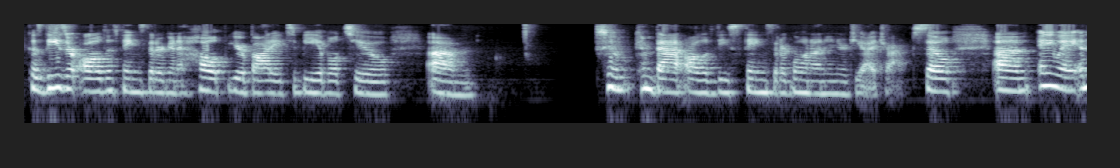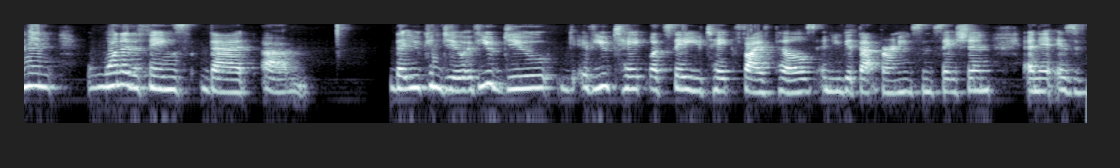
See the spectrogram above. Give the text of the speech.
because these are all the things that are going to help your body to be able to um, to combat all of these things that are going on in your GI tract. So, um, anyway, and then one of the things that um, that you can do if you do if you take let's say you take five pills and you get that burning sensation and it is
